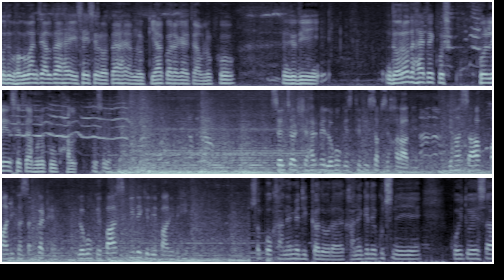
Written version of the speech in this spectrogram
वो तो भगवान चलता है ऐसे ऐसे रोता है। हम लोग क्या करेगा? तो आप लोग को यदि दर्द है तो कुछ कर ले से तो हम लोग को फल कुछ लगता है सिलचर शहर में लोगों की स्थिति सबसे खराब है। यहाँ साफ़ पानी का संकट है। लोगों के पास पीने के लिए पानी नहीं है। सबको खाने में दिक्कत हो रहा है। खाने के लिए कुछ नहीं है। कोई तो ऐसा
